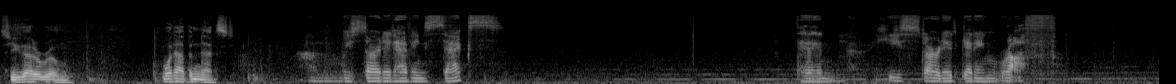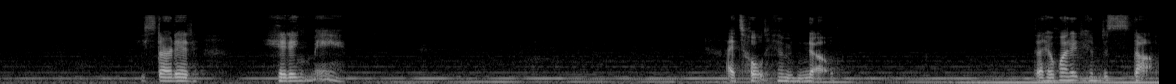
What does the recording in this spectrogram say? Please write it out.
So you got a room. What happened next? Um, we started having sex. Then he started getting rough. He started hitting me. I told him no. That I wanted him to stop.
